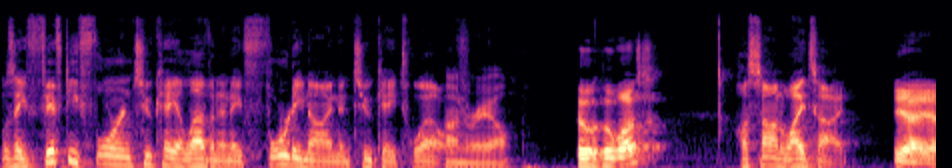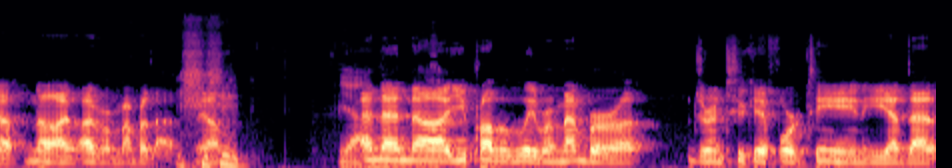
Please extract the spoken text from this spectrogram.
was a 54 in 2K11 and a 49 in 2K12. Unreal. who who was? Hassan Whiteside. Yeah, yeah. No, I, I remember that. Yeah. Yeah. And then uh, you probably remember uh, during 2K14, he had that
